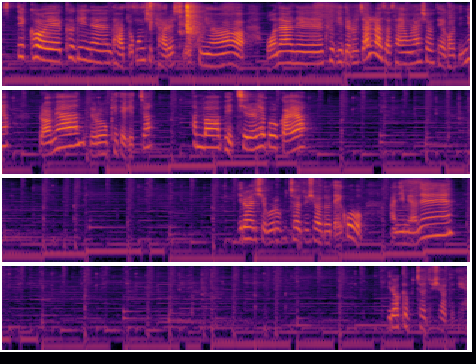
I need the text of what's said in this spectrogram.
스티커의 크기는 다 조금씩 다를 수 있고요. 원하는 크기대로 잘라서 사용을 하셔도 되거든요. 그러면 이렇게 되겠죠? 한번 배치를 해볼까요? 이런 식으로 붙여주셔도 되고 아니면은 이렇게 붙여주셔도 돼요.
